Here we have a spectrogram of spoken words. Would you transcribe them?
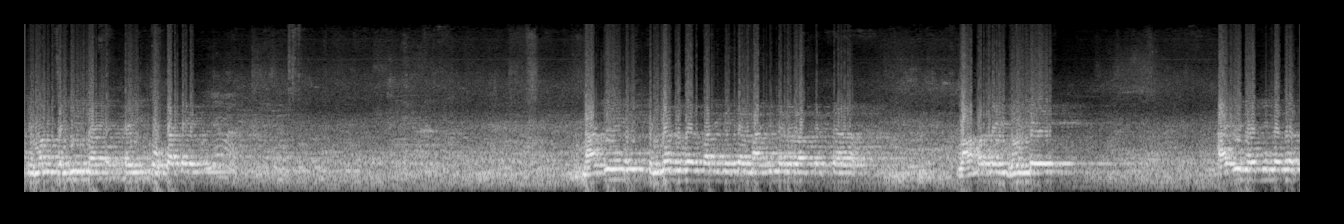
श्रीमंत सई कोकाटे, माजी सिन्नर नगरपालिकेच्या माजी नगराध्यक्ष मामाताई धोंडे आजी माजी नगर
